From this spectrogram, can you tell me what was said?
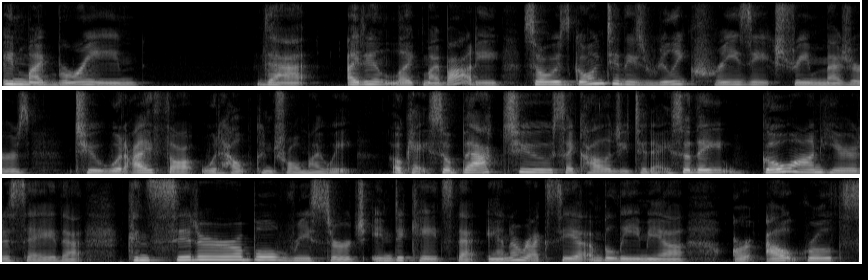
in my brain that I didn't like my body. So, I was going to these really crazy extreme measures to what I thought would help control my weight. Okay, so back to psychology today. So they go on here to say that considerable research indicates that anorexia and bulimia are outgrowths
